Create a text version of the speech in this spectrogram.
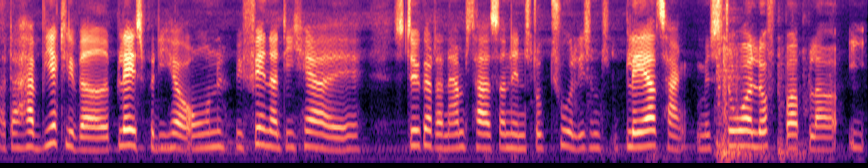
Og der har virkelig været blæs på de her ovne. Vi finder de her øh, stykker, der nærmest har sådan en struktur, ligesom blæretang med store luftbobler i.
